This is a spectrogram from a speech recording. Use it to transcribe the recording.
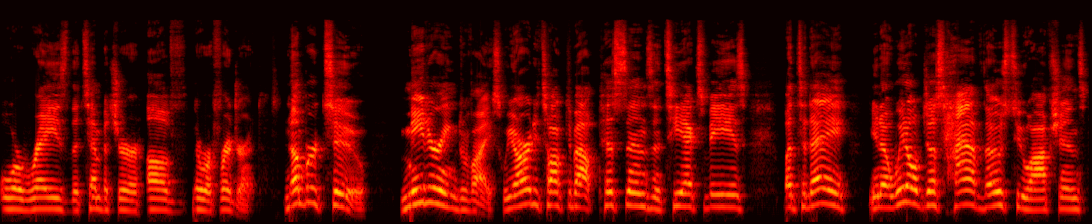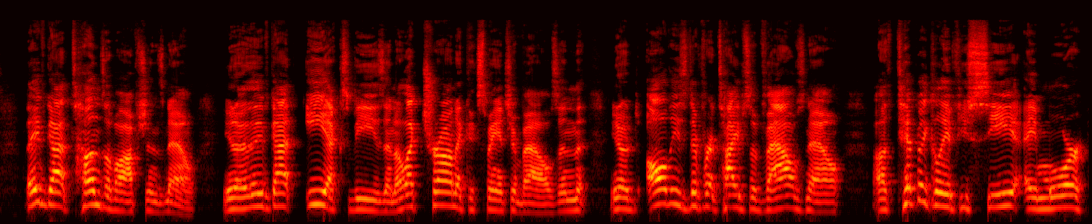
or raise the temperature of the refrigerant. Number two, metering device. We already talked about pistons and TXVs, but today, you know, we don't just have those two options. They've got tons of options now. You know, they've got EXVs and electronic expansion valves and, you know, all these different types of valves now uh, typically, if you see a more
